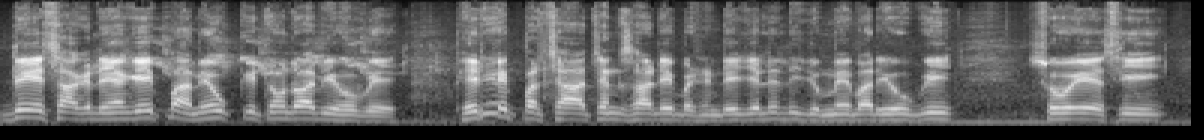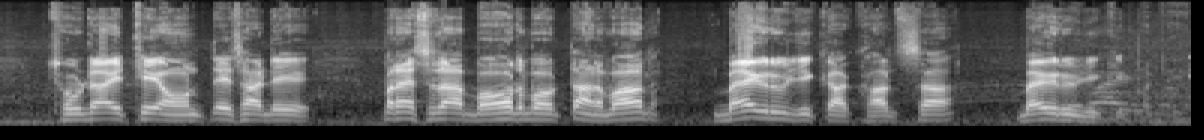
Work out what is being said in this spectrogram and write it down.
ਦੇ ਸਕਦੇ ਹਾਂਗੇ, ਭਾਵੇਂ ਉਹ ਕਿਤੋਂ ਦਾ ਵੀ ਹੋਵੇ। ਫਿਰ ਇਹ ਪ੍ਰਸ਼ਾਸਨ ਸਾਡੇ ਬਠਿੰਡੇ ਜ਼ਿਲ੍ਹੇ ਦੀ ਜ਼ਿੰਮੇਵਾਰੀ ਹੋਊਗੀ। ਸੋ ਇਹ ਅਸੀਂ ਤੁਹਾਡਾ ਇੱਥੇ ਆਉਣ ਤੇ ਸਾਡੇ ਪ੍ਰੈਸ ਦਾ ਬਹੁਤ ਬਹੁਤ ਧੰਨਵਾਦ। ਵਾਹਿਗੁਰੂ ਜੀ ਕਾ ਖਾਲਸਾ ਵਾਹਿਗੁਰੂ ਜੀ ਕੀ ਫਤਿਹ।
